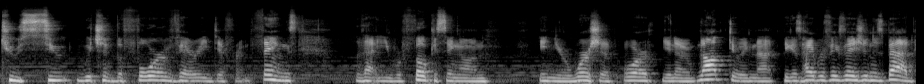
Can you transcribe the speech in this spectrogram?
to suit which of the four very different things that you were focusing on in your worship or you know not doing that because hyperfixation is bad.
